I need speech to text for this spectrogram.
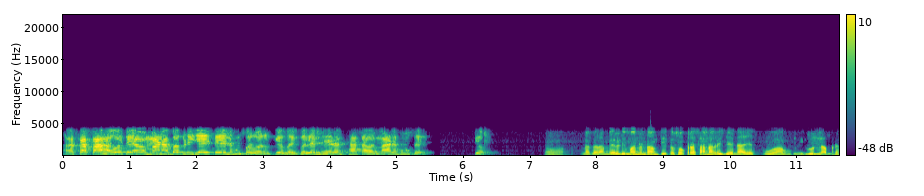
હાકા પાહા હોય તો આવા માણા બગડી જાય તો એને શું કરવાનું? કયો ભાઈ ભલે ને હેરાન થતા હોય મારે શું છે? કયો? હં, નકર આ મેલડીમાં નામથી તો છોકરા સાના રહી જાય ને આ એક ભૂવા આવું કર્યું એટલે આપણે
